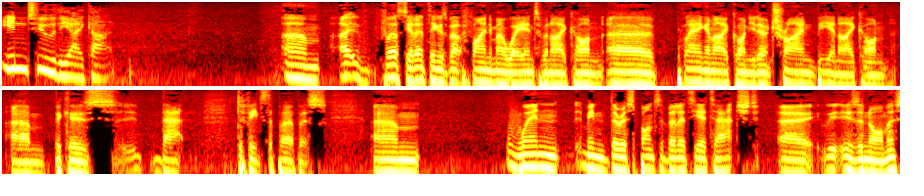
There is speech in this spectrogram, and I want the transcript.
into the icon? Um, I, firstly, I don't think it's about finding my way into an icon. Uh, playing an icon, you don't try and be an icon um, because that defeats the purpose. Um, when I mean the responsibility attached uh, is enormous,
